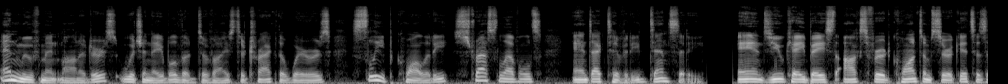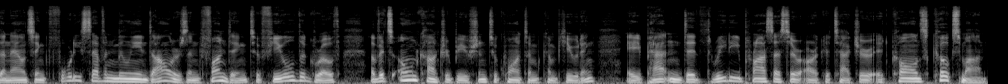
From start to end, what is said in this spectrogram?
and movement monitors, which enable the device to track the wearer's sleep quality, stress levels, and activity density. And UK based Oxford Quantum Circuits is announcing $47 million in funding to fuel the growth of its own contribution to quantum computing, a patented 3D processor architecture it calls Coaxmon.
